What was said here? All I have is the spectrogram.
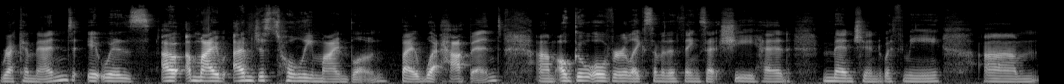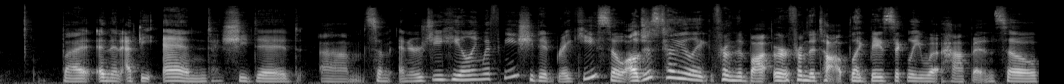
recommend. It was uh, my I'm just totally mind blown by what happened. Um, I'll go over like some of the things that she had mentioned with me. Um, but and then at the end she did um, some energy healing with me she did reiki so i'll just tell you like from the bot or from the top like basically what happened so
